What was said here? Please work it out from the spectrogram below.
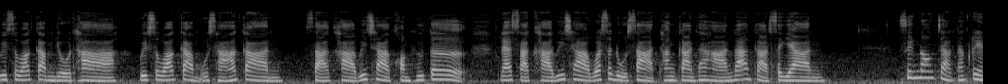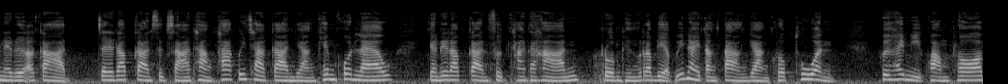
วิศวกรรมโยธา วิศวกรรมอุตสาหการ สาขาวิชาคอมพิวเตอร์ และสาขาวิชาวัสดุศาสตร์ทางการทหารและอากาศยาน ซึ่งนอกจากนักเรียนในเรืออากาศ จะได้รับการศึกษาทางภาควิชาการอย่างเข้มข้นแล้ว ยังได้รับการฝึกทางทหาร รวมถึงระเบียบวินัยต่าง ๆ อย่างครบถ้วน เพื่อให้มีความพร้อม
